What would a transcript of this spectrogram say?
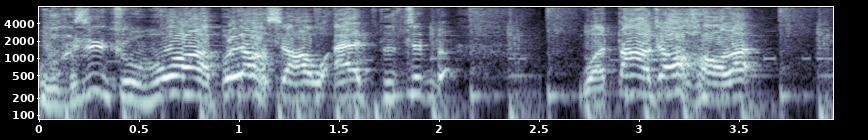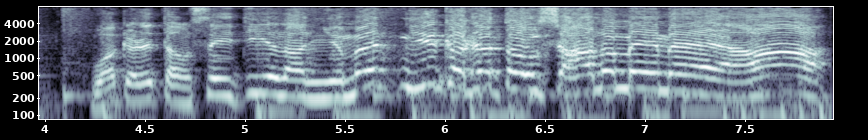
我是主播，不要杀我！哎，这个我大招好了，我搁这等 CD 呢，你们你搁这等啥呢，妹妹啊？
